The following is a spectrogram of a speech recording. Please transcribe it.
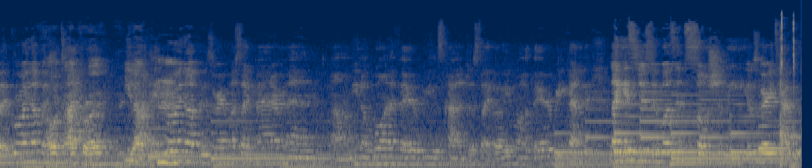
But growing up at I, the I time cry, you know, exactly. and growing up, it was very much like man are men. Um, you know, going to therapy is kind of just like, oh, you going to therapy, kind of thing. Like, it's just, it wasn't socially, it was very taboo.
